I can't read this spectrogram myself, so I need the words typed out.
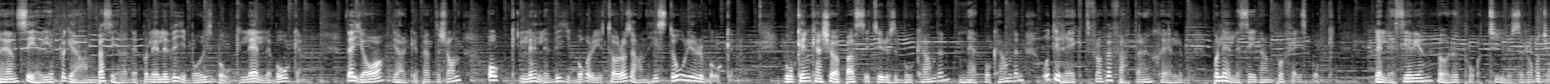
är en serie program baserade på Lelle Viborgs bok Lelleboken, där jag, Jerker Pettersson, och Lelle Viborg tar oss an historier ur boken. Boken kan köpas i Tyresö bokhandeln, i nätbokhandeln och direkt från författaren själv på Lelle-sidan på Facebook. Lelle-serien hör du på Tyresö radio.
